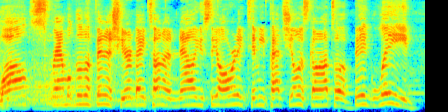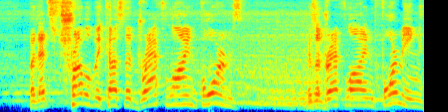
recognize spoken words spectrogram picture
Wild scramble to the finish here at Daytona. And now you see already Timmy Pacioli's gone out to a big lead. But that's trouble because the draft line forms. Because the draft line forming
